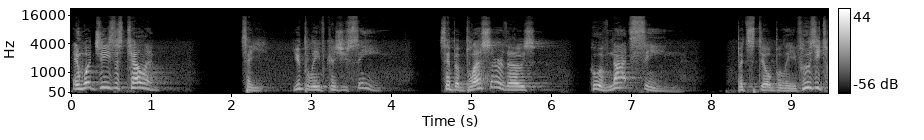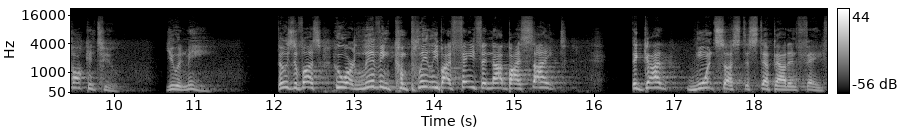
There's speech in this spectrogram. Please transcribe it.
And what Jesus tell him? Say, you believe because you've seen. Said, but blessed are those who have not seen, but still believe. Who's he talking to? You and me. Those of us who are living completely by faith and not by sight. That God wants us to step out in faith.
